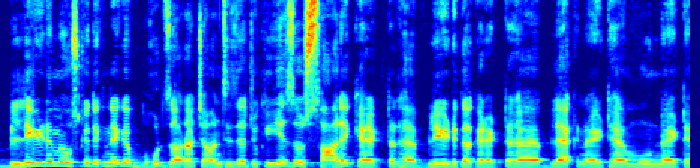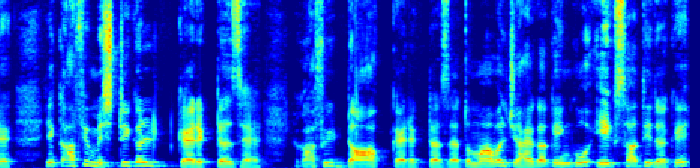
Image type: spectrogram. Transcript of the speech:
ब्लेड में उसके देखने के बहुत ज़्यादा चांसेस है, जो कि ये जो सारे कैरेक्टर है ब्लेड का कैरेक्टर है ब्लैक नाइट है मून नाइट है, ये काफ़ी मिस्टिकल कैरेक्टर्स है काफ़ी डार्क कैरेक्टर्स है। तो मावल चाहेगा कि इनको एक साथ ही रखे।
